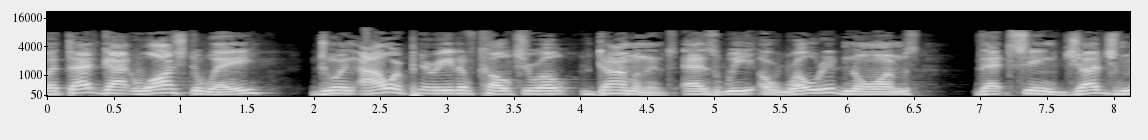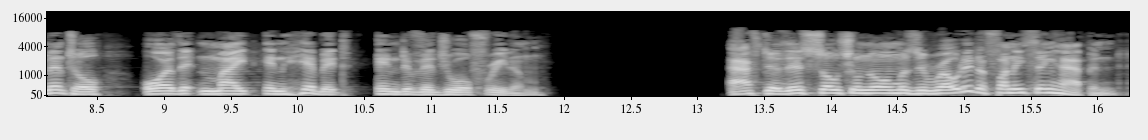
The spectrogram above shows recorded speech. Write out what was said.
But that got washed away during our period of cultural dominance as we eroded norms that seemed judgmental or that might inhibit individual freedom. After this social norm was eroded, a funny thing happened.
